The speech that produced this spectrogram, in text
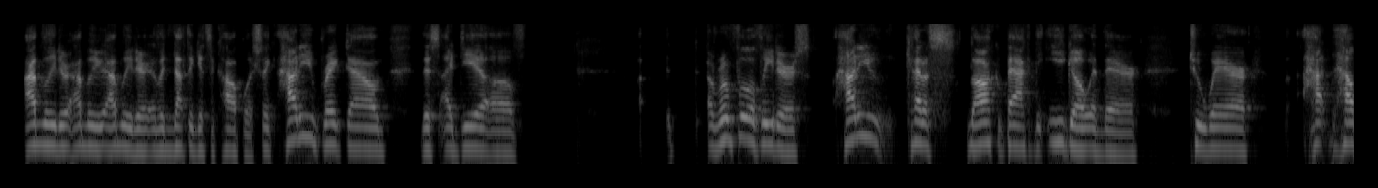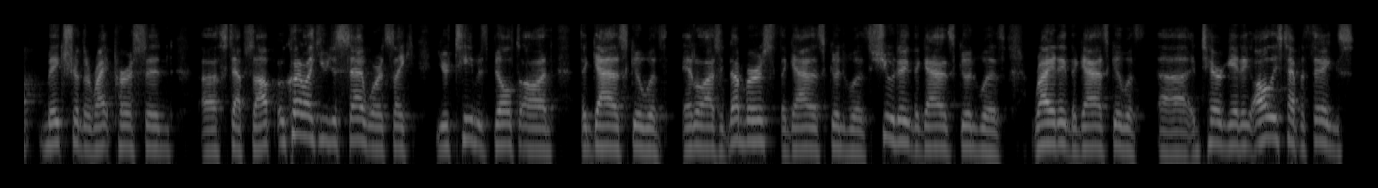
I'm the leader, I'm the leader, I'm the leader, and like nothing gets accomplished? Like how do you break down this idea of a room full of leaders? How do you kind of knock back the ego in there to where help make sure the right person uh, steps up. kind of like you just said, where it's like your team is built on the guy that's good with analyzing numbers, the guy that's good with shooting, the guy that's good with writing, the guy that's good with uh, interrogating, all these type of things.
